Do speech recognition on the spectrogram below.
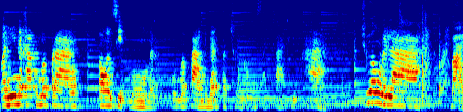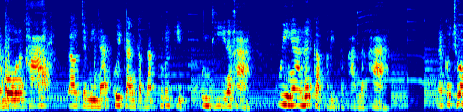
วันนี้นะคะคุณมะปรางตอน 10โมงน่ะคุณมะปรางมีนัดประชุมกับบริษัทตาทิพย์ค่ะ ช่วงเวลาบ่ายโมงนะคะ เราจะมีนัดคุยกันกับนักธุรกิจคุณทีนะคะ คุยงานเรื่องกับผลิตภัณฑ์นะคะ แล้วก็ช่วง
